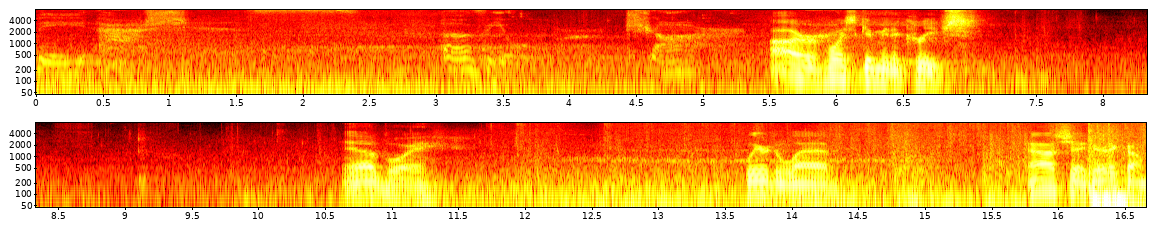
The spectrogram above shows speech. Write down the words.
the ashes of your charm. Oh, her voice give me the creeps. Yeah, boy. Cleared the lab. Oh shit, here they come.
